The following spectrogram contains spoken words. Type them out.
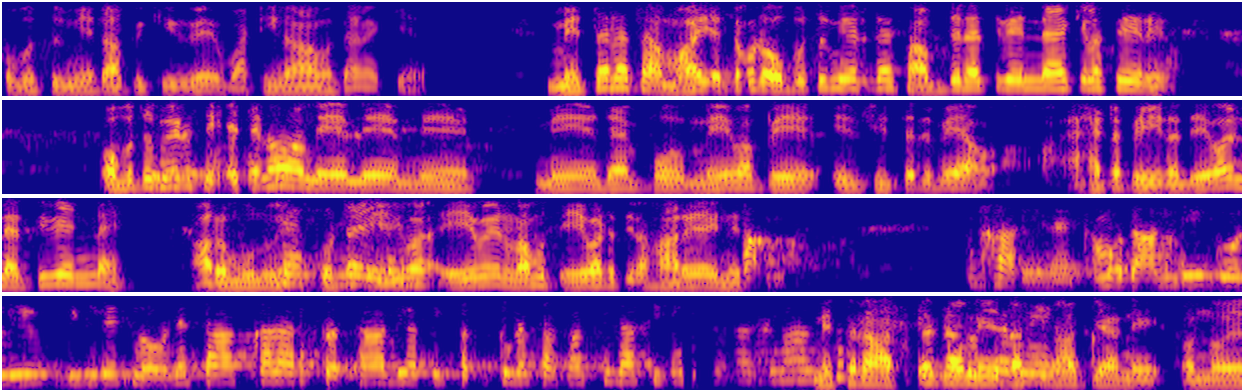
ඔබතුමියට අපි කිව්වේ වටිනාම තැන කියලා. මෙතන තමයි එතකොට ඔබතුමියට දැන් ශබ්ද නැති වෙන්නේ නැහැ කියලා තේරෙනවා. ඔබතුමියට තේරෙනවා මේ මේ මේ මේ දැන් මේවා සිතට මේ ඇහැට පේන දේවල් නැති වෙන්නේ අරමුණු වෙනකොට ඒවා ඒ වෙන නමුත් ඒවට තියෙන හරයයි නැති හරියයි. මොකද අන්දී ගොළි විහිරෙක් නොවන තාක්කල් අර ප්‍රසාදිය අපි තුල සකස් වෙලා තියෙනවා. මෙතන අත්ගමේ දකින්නවා කියන්නේ ඔන්න ඔය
